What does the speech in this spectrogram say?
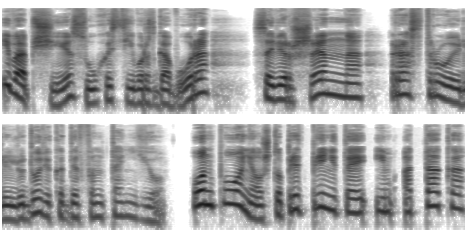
и вообще сухость его разговора совершенно расстроили Людовика де Фонтаньо. Он понял, что предпринятая им атака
